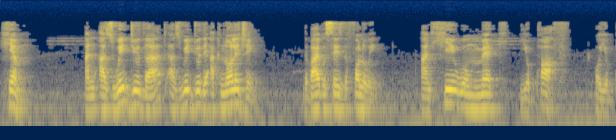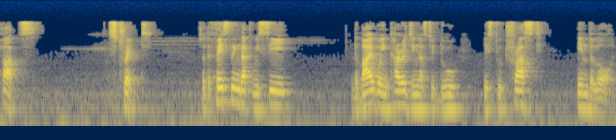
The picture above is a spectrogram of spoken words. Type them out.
Him. And as we do that, as we do the acknowledging, the Bible says the following and He will make your path or your paths straight. So, the first thing that we see the Bible encouraging us to do is to trust in the Lord.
